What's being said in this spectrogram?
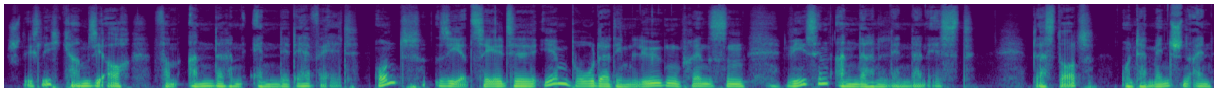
schließlich kam sie auch vom anderen Ende der Welt. Und sie erzählte ihrem Bruder, dem Lügenprinzen, wie es in anderen Ländern ist, dass dort unter Menschen ein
